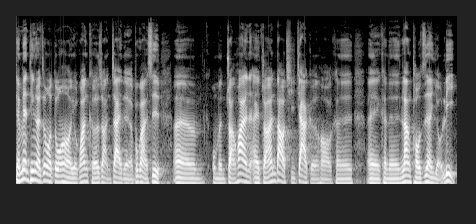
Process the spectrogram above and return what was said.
前面听了这么多哈，有关可转债的，不管是嗯、我们转换哎转换到期价格哈，可能哎可能让投资人有利，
